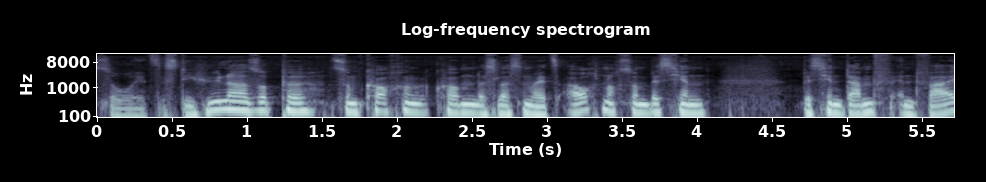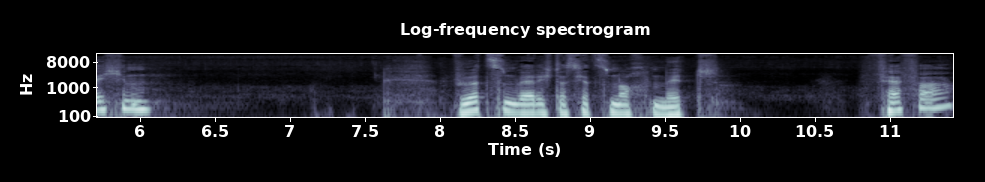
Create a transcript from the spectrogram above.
So, jetzt ist die Hühnersuppe zum Kochen gekommen. Das lassen wir jetzt auch noch so ein bisschen, bisschen Dampf entweichen. Würzen werde ich das jetzt noch mit Pfeffer.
